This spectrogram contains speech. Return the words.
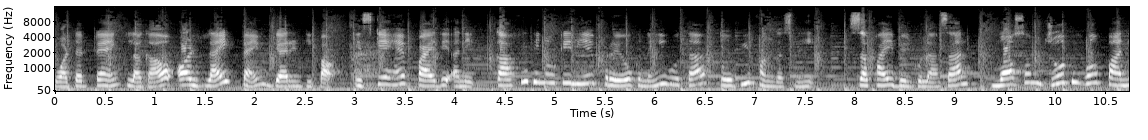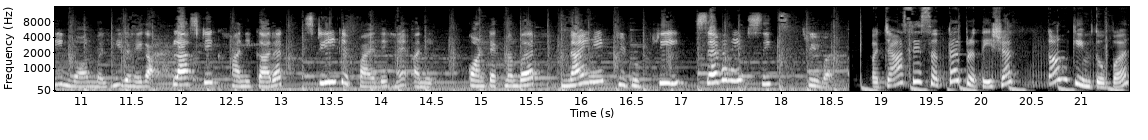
water tank लगाओ और लाइफ टाइम गारंटी पाओ। इसके हैं फ़ायदे अनेक। काफ़ी दिनों के लिए प्रयोग नहीं होता तो भी फंगस नहीं। सफ़ाई बिल्कुल आसान। मौसम जो भी हो, पानी नॉर्मल ही रहेगा। प्लास्टिक हानिकारक। स्टील के फ़ायदे हैं अनेक। Contact number nine eight three two three seven eight six three one पचास ऐसी सत्तर प्रतिशत कम कीमतों पर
